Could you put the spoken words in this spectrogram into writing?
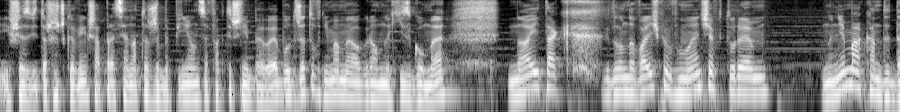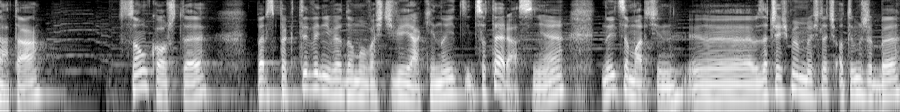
już jest troszeczkę większa presja na to, żeby pieniądze faktycznie były. Budżetów nie mamy ogromnych i z gumy. No i tak lądowaliśmy w momencie, w którym no nie ma kandydata, są koszty, perspektywy nie wiadomo właściwie jakie. No i, co teraz, nie? No i co, Marcin? Yy, zaczęliśmy myśleć o tym, żeby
